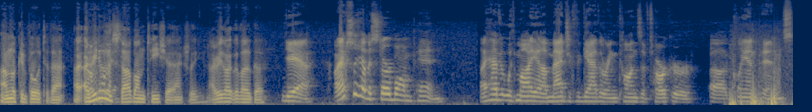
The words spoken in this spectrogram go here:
I'm looking forward to that. I, I Oh, really hell want a yeah. Starbomb T-shirt. Actually, I really like the logo. Yeah, I actually have a Starbomb pin. I have it with my uh, Magic the Gathering Khans of Tarkir uh, clan pins.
